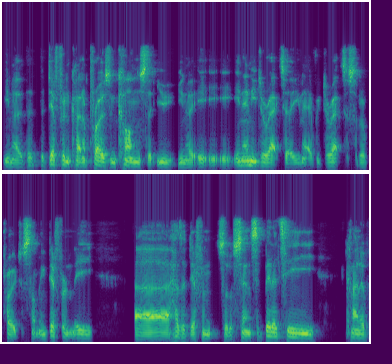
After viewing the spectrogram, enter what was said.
you know the, the different kind of pros and cons that you you know in any director you know every director sort of approaches something differently uh, has a different sort of sensibility kind of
